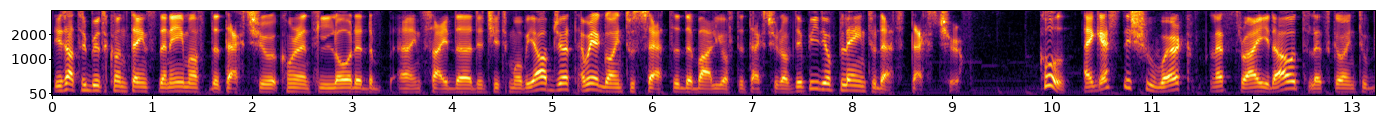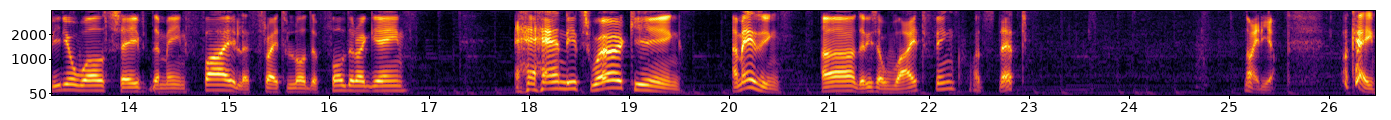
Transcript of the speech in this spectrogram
This attribute contains the name of the texture currently loaded uh, inside the, the JIT movie object, and we are going to set the value of the texture of the video plane to that texture. Cool, I guess this should work. Let's try it out. Let's go into video wall, save the main file. Let's try to load the folder again. And it's working! Amazing! Uh, there is a white thing. What's that? No idea. Okay,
